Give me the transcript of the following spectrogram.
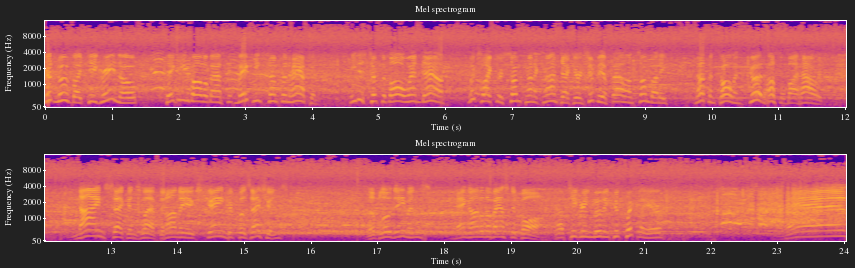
Good move by T. Green, though. Taking the ball to the basket, making something happen. He just took the ball, went down. Looks like there's some kind of contact here. It should be a foul on somebody. Nothing calling. Good hustle by Howard. Nine seconds left. And on the exchange of possessions, the Blue Demons hang on to the basketball. Now T. Green moving too quickly here. And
